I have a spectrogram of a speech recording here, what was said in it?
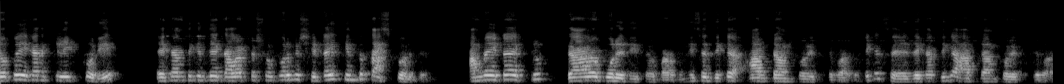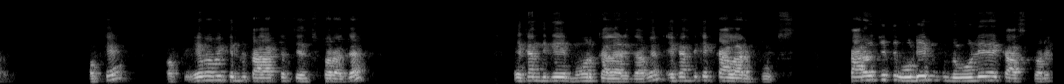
যত এখানে ক্লিক করি এখান থেকে যে কালারটা শো করবে, সেটাই কিন্তু কাজ করবে। আমরা এটা একটু গাঢ় করে দিতে পারব, নিচের দিকে আপ ডাউন করে দিতে পারব, ঠিক আছে? জায়গা থেকে আপ ডাউন করে দিতে পারব। ওকে ওকে এভাবে কিন্তু কালারটা চেঞ্জ করা যায়। এখান থেকে মোর কালারে যাবেন, এখান থেকে কালার বুকস কারও যদি উডেন উডেনের কাজ করেন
